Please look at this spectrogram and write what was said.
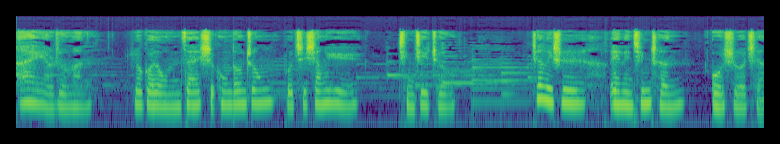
嗨，耳朵们！如果我们在时空当中不去相遇，请记住，这里是恋恋清晨，我是若晨。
